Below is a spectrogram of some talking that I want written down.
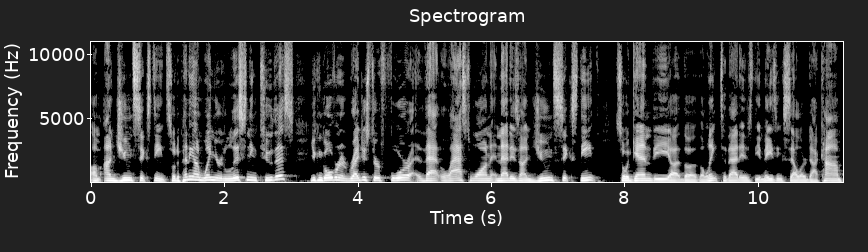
um, on June 16th. So depending on when you're listening to this, you can go over and register for that last one, and that is on June 16th. So again, the, uh, the, the link to that is theamazingseller.com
